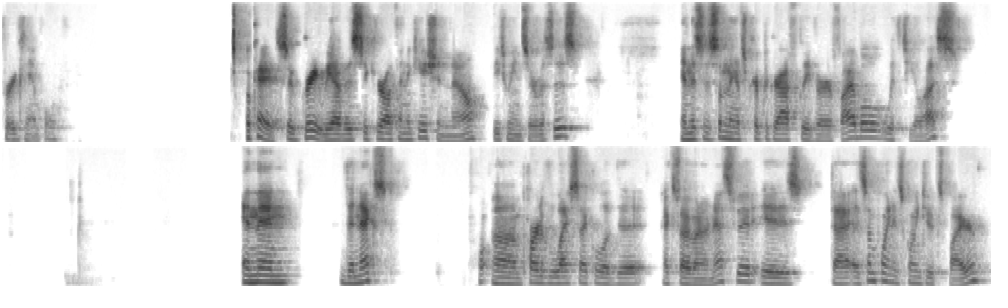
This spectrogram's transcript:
for example. Okay, so great. We have this secure authentication now between services. And this is something that's cryptographically verifiable with TLS. And then the next um, part of the lifecycle of the X509 SVID is that at some point it's going to expire.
